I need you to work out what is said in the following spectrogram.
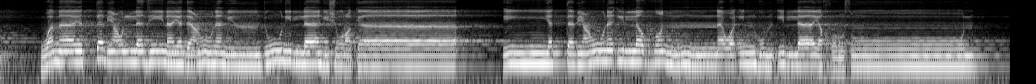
وما يتبع الذين يدعون من دون الله شركاء إن يتبعون إلا الظن وإن هم إلا يخرصون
